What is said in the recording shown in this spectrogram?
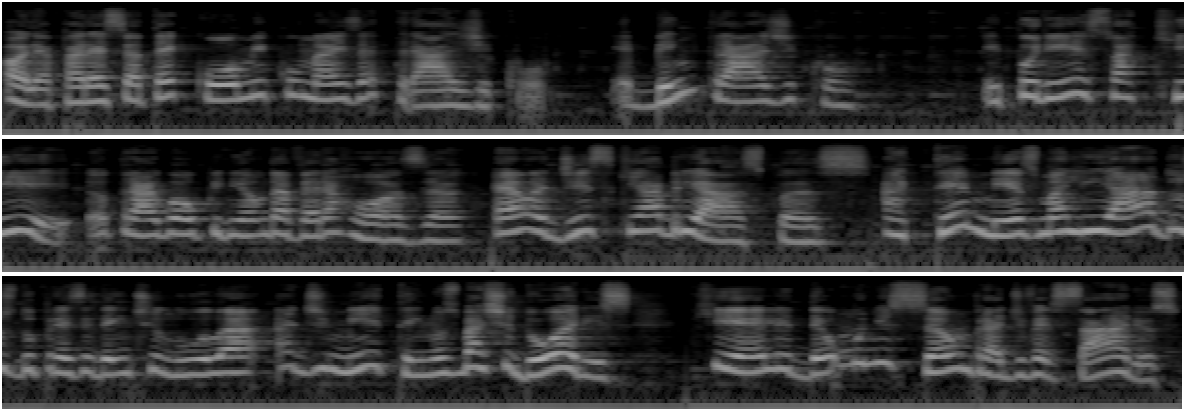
Olha, parece até cômico, mas é trágico. É bem trágico. E por isso aqui eu trago a opinião da Vera Rosa. Ela diz que abre aspas, até mesmo aliados do presidente Lula admitem nos bastidores que ele deu munição para adversários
